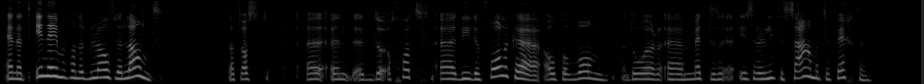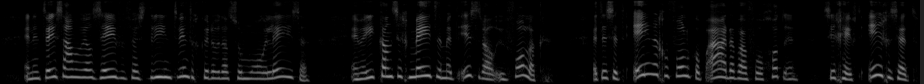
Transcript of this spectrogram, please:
En het innemen van het beloofde land, dat was uh, een, de God uh, die de volken overwon door met de Israëlieten samen te vechten. En in 2 Samuel 7, vers 23 kunnen we dat zo mooi lezen. En wie kan zich meten met Israël, uw volk? Het is het enige volk op aarde waarvoor God zich heeft ingezet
